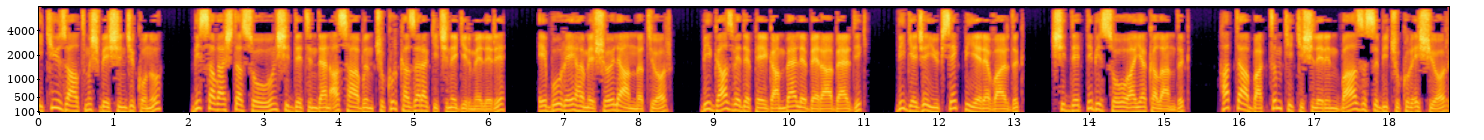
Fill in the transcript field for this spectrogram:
265. konu, bir savaşta soğuğun şiddetinden ashabın çukur kazarak içine girmeleri, Ebu Reyhame şöyle anlatıyor, bir gazvede peygamberle beraberdik, bir gece yüksek bir yere vardık, şiddetli bir soğuğa yakalandık, hatta baktım ki kişilerin bazısı bir çukur eşiyor,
